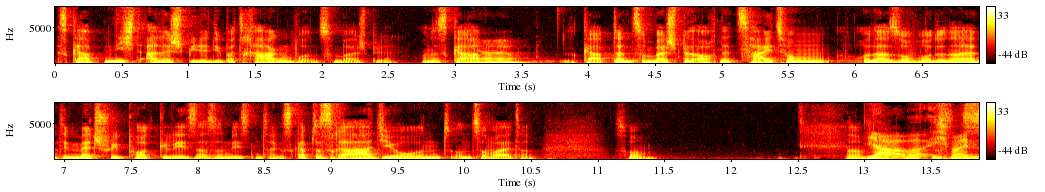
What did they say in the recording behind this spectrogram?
es gab nicht alle Spiele, die übertragen wurden zum Beispiel. Und es gab, ja, ja. es gab dann zum Beispiel auch eine Zeitung oder so, wo du dann halt den Match Report gelesen hast am nächsten Tag. Es gab das Radio und, und so weiter. So. Ja, ja aber ich meine,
